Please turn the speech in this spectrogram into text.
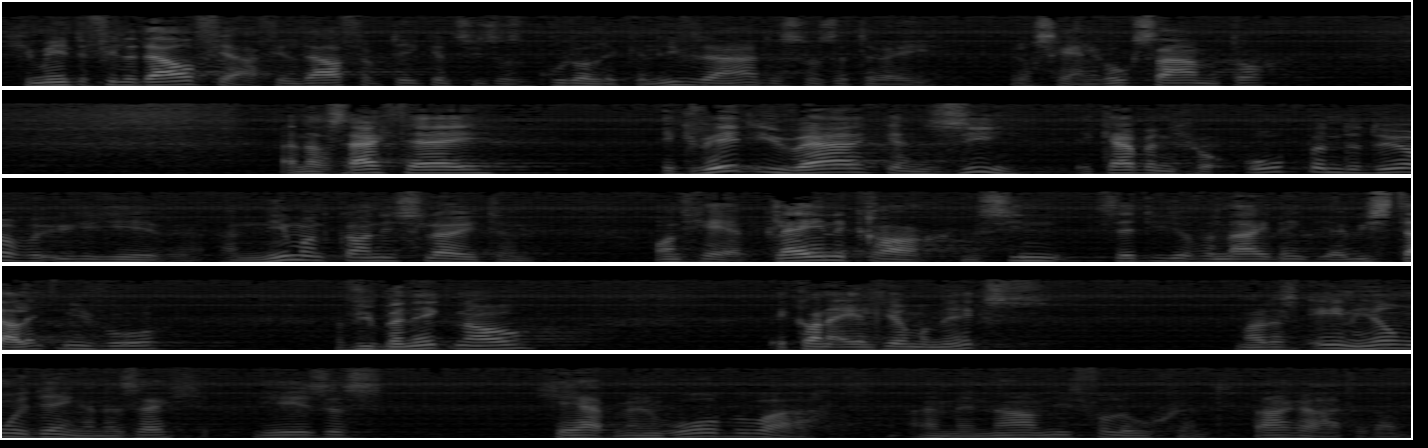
Gemeente Philadelphia. Philadelphia betekent zoiets als broederlijke liefde. Hè? Dus zo zitten wij waarschijnlijk ook samen, toch? En dan zegt hij, ik weet uw werk en zie, ik heb een geopende deur voor u gegeven en niemand kan die sluiten. Want jij hebt kleine kracht. Misschien zit u hier vandaag en denkt, ja, wie stel ik nu voor? Of wie ben ik nou? Ik kan eigenlijk helemaal niks. Maar dat is één heel mooi ding. En dan zegt Jezus, jij hebt mijn woord bewaard en mijn naam niet verloochend. Daar gaat het om.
